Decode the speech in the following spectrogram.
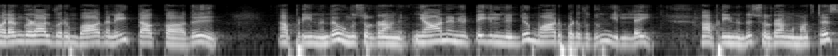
மரங்களால் வரும் வாதனை தாக்காது. அப்படின்னு வந்து அவங்க சொல்கிறாங்க ஞான நிட்டையில் நின்று மாறுபடுவதும் இல்லை அப்படின்னு வந்து சொல்கிறாங்க மாஸ்டர்ஸ்.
